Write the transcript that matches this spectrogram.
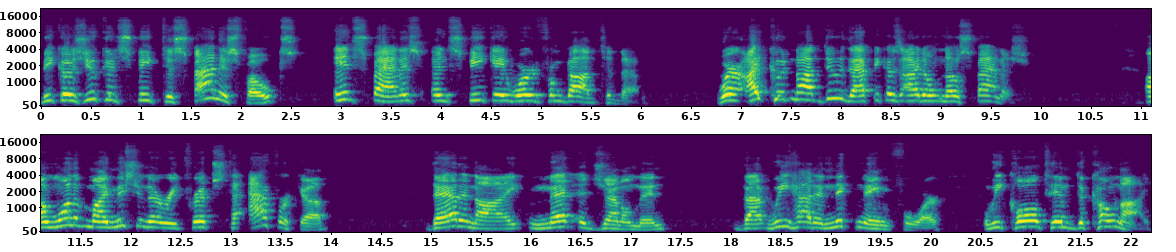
Because you could speak to Spanish folks in Spanish and speak a word from God to them. Where I could not do that because I don't know Spanish on one of my missionary trips to Africa, Dad and I met a gentleman that we had a nickname for. We called him Deconai.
